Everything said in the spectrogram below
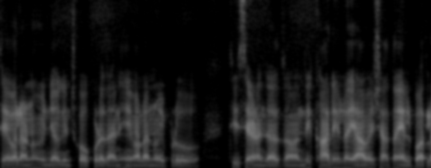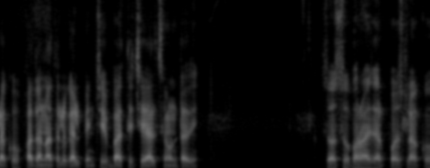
సేవలను వినియోగించుకోకూడదని వాళ్ళను ఇప్పుడు తీసేయడం జరుగుతుంది. ఖాళీలో యాభై శాతం హెల్పర్లకు పదోన్నతులు కల్పించి భర్తీ చేయాల్సి ఉంటుంది. సో సూపర్వైజర్ పోస్టులకు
